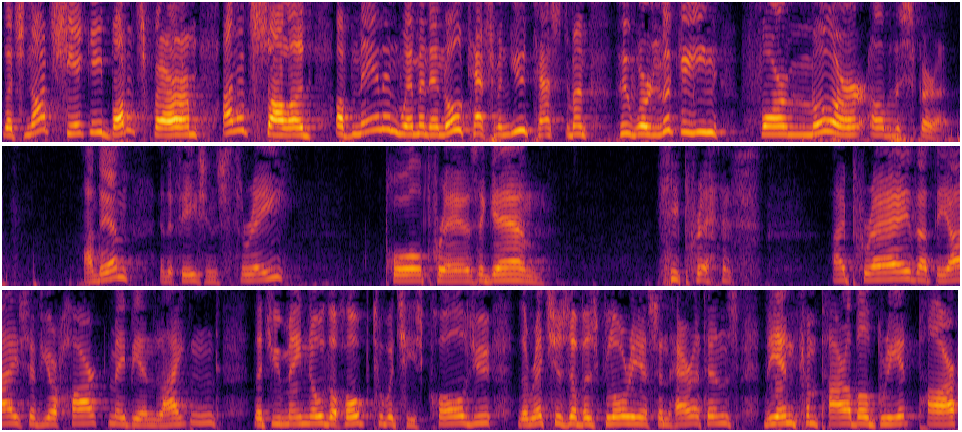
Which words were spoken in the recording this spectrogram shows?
that's not shaky, but it's firm and it's solid of men and women in Old Testament, New Testament who were looking for more of the Spirit. And then in Ephesians 3, Paul prays again. He prays, I pray that the eyes of your heart may be enlightened, that you may know the hope to which he's called you, the riches of his glorious inheritance, the incomparable great power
